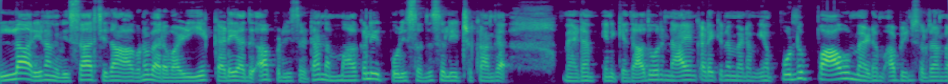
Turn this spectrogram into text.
எல்லாரையும் நாங்கள் விசாரிச்சு தான் ஆகணும். வேறு வழியே கிடையாது. அப்படின்னு சொல்லிட்டு அந்த மகளிர் போலீஸ் வந்து சொல்லிட்டு இருக்காங்க. மேடம் எனக்கு ஏதாவது ஒரு நியாயம் கிடைக்கணும் மேடம். என் பொண்ணு பாவம் மேடம். அப்படின்னு சொல்கிறாங்க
